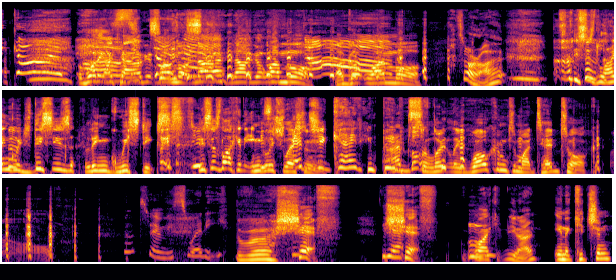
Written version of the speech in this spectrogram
God. what, okay, I got one more. No, no, I got one more. I got one more. It's all right. This is language. This is linguistics. This is like an English lesson. Educating people. Absolutely. Welcome to my TED talk. That's made me sweaty. The uh, chef. Yeah. Chef. Like, you know, in a kitchen.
